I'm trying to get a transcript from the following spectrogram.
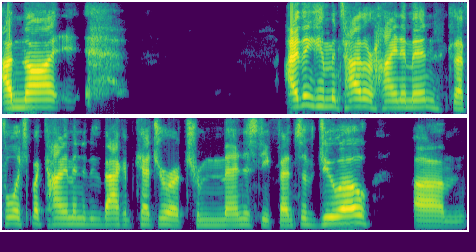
I'm not. I think him and Tyler Heineman, because I fully expect Heineman to be the backup catcher, are a tremendous defensive duo. Um,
